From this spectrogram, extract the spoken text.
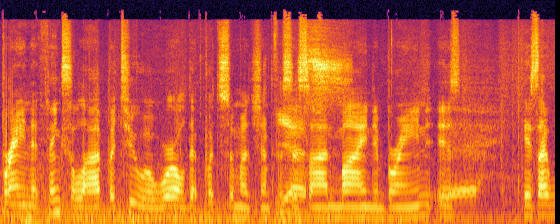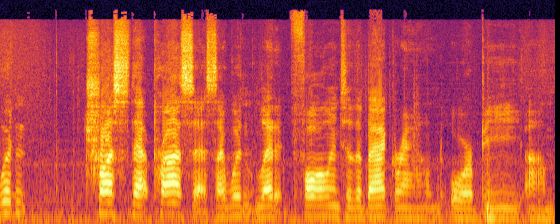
brain that thinks a lot, but two a world that puts so much emphasis Yes. on mind and brain is Yeah. is I wouldn't trust that process. I wouldn't let it fall into the background or be, um,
